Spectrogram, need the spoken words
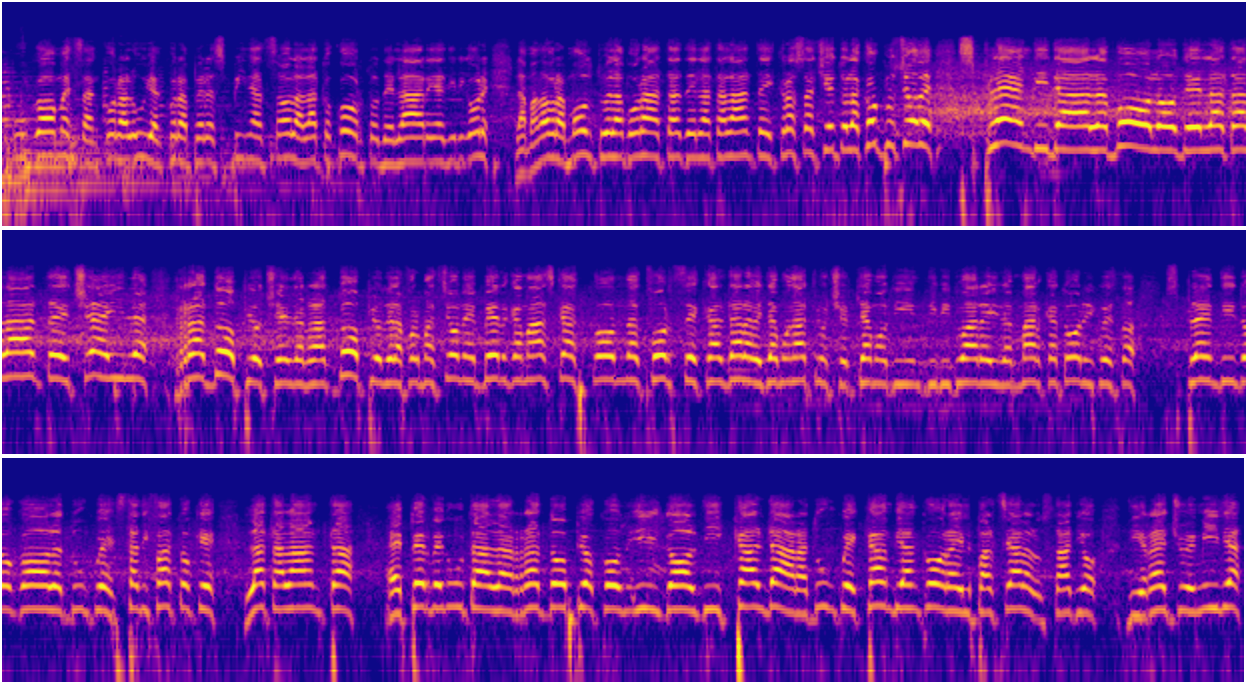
Gomez, ancora lui, ancora per Spinazzola, lato corto dell'area di rigore, la manovra molto elaborata dell'Atalanta, il cross al centro, la conclusione splendida al volo dell'Atalanta e c'è il raddoppio, c'è il raddoppio della formazione bergamasca con forse Caldara, vediamo un attimo, cerchiamo di individuare il marcatore di questo splendido gol, dunque sta di fatto che l'Atalanta è pervenuta al raddoppio con il gol di Caldara, dunque cambia ancora il parziale allo stadio di Reggio Emilia,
